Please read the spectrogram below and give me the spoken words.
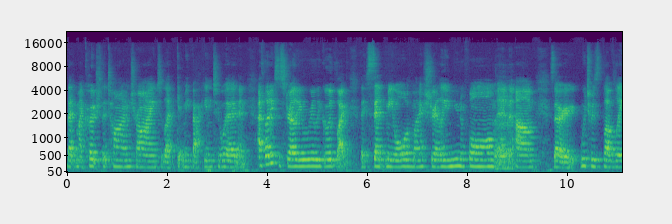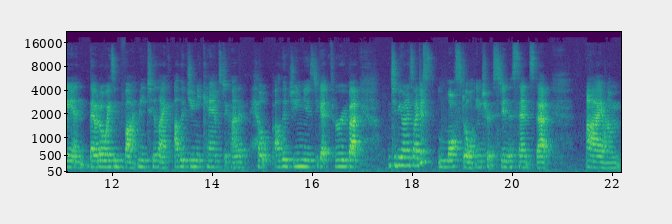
that my coach at the time trying to like get me back into it. And Athletics Australia were really good. Like they sent me all of my Australian uniform and um, so which was lovely and they would always invite me to like other junior camps to kind of help other juniors to get through. But to be honest I just lost all interest in the sense that I um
